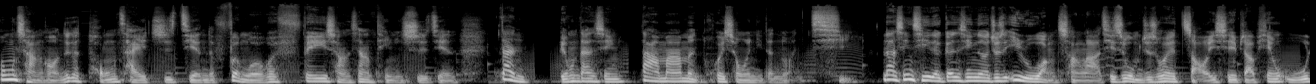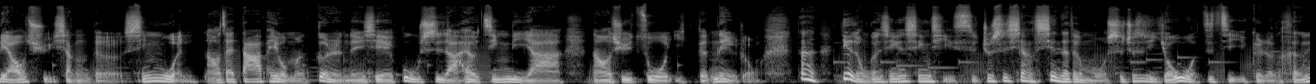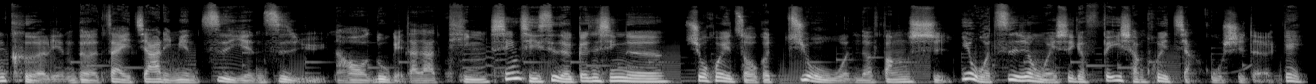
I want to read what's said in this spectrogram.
通常哈，这个同才之间的氛围会非常像停尸间，但不用担心，大妈们会成为你的暖气。那星期一的更新呢，就是一如往常啦。其实我们就是会找一些比较偏无聊取向的新闻，然后再搭配我们个人的一些故事啊，还有经历啊，然后去做一个内容。那第二种更新是星期四，就是像现在这个模式，就是由我自己一个人很可怜的在家里面自言自语，然后录给大家听。星期四的更新呢，就会走个旧文的方式，因为我自认为是一个非常会讲故事。的 gay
